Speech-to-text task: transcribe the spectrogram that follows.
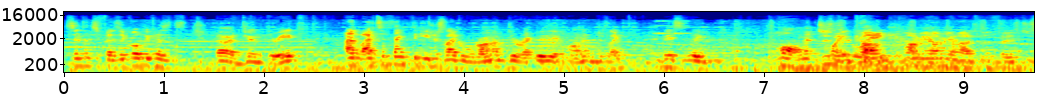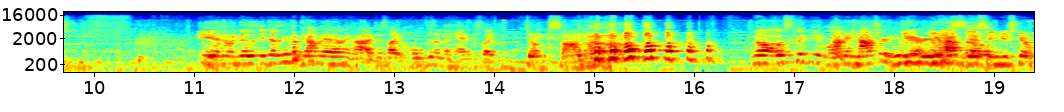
since it's physical because it's uh, Gen 3, I'd like to think that you just like run up directly to the opponent and just like basically palm it Just point a blank. Kamehameha to the face. Just Yeah, no, it doesn't, it doesn't even come in on high. It just like holds it in the hand and just like dunks on them. No, I was thinking like. I mean, not sure you, you, you have this and you just go.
